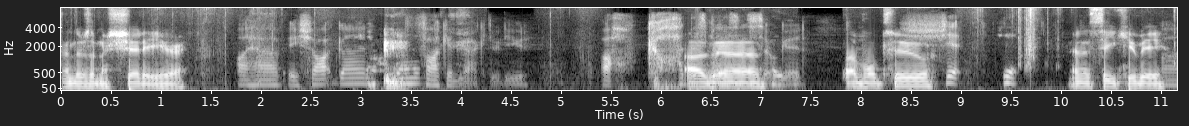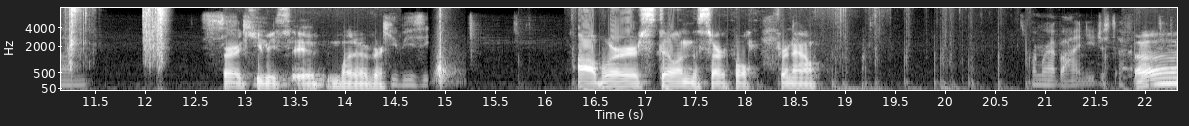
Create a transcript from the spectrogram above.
and there's a machete here. I have a shotgun. Fucking back Vector, dude. Oh god, Uh, this place is the- so good. Level two Shit. and a CQB Um, or a QBC, whatever. QBZ. Oh, we're still in the circle for now. I'm right behind you, just a. Uh,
